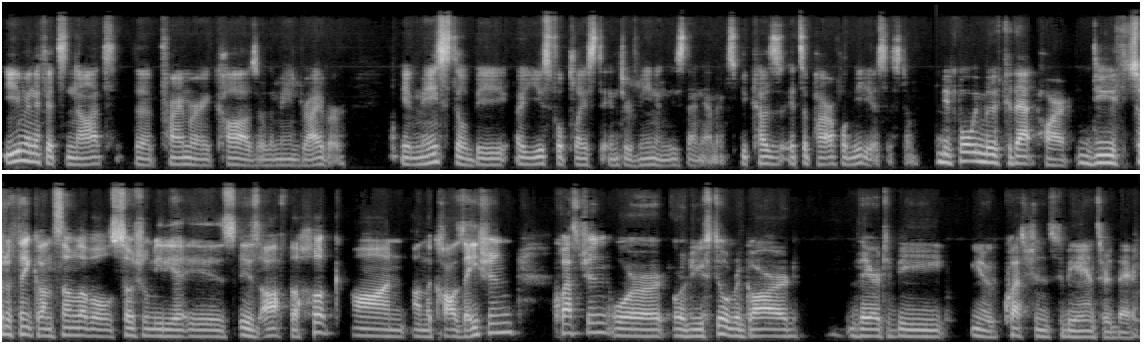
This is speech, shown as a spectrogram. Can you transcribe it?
even if it's not the primary cause or the main driver, it may still be a useful place to intervene in these dynamics because it's a powerful media system. Before we move to that part, do you sort of think on some level social media is is off the hook on on the causation question or or do you still regard there to be, you know, questions to be answered there?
